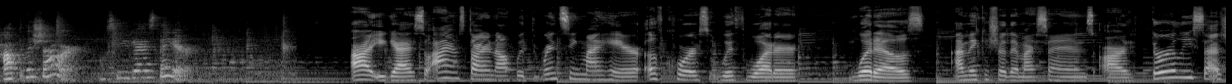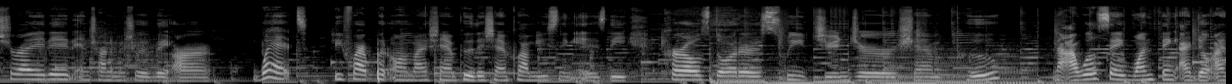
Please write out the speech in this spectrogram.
hop in the shower. I'll see you guys there. Alright you guys, so I am starting off with rinsing my hair, of course, with water. What else? I'm making sure that my strands are thoroughly saturated and trying to make sure that they are wet before I put on my shampoo. The shampoo I'm using is the Carol's Daughter Sweet Ginger Shampoo. Now I will say one thing I don't I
